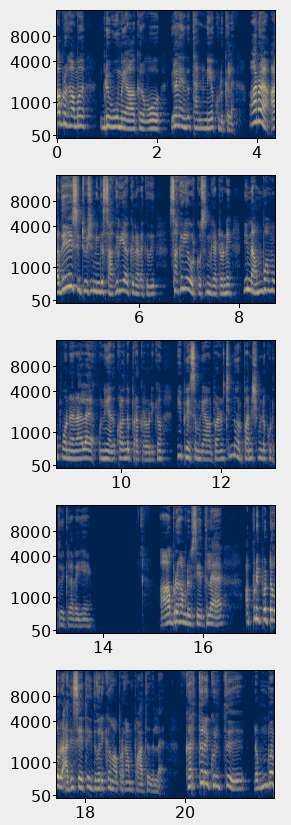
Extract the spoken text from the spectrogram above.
ஆப்ரஹாமு இப்படி ஊமை ஆக்கிறவோ இல்லைன்னா எந்த தண்டனையோ கொடுக்கல. ஆனால் அதே சுச்சுவேஷன் இங்கே சகரியாவுக்கு நடக்குது. சகரியா ஒரு கொஸ்டின் கேட்டோடனே நீ நம்பாமல் போனதுனால நீ அது குழந்தை பிறக்கிற வரைக்கும் நீ பேச முடியாமல் பண்ண சின்ன ஒரு பனிஷ்மெண்ட்டை கொடுத்து வைக்கிறாரையே. ஆப்ரஹாமுடைய விஷயத்தில் அப்படிப்பட்ட ஒரு அதிசயத்தை இது வரைக்கும் ஆப்ரஹாம் பார்த்ததில்ல. கர்த்தரை குறித்து ரொம்ப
